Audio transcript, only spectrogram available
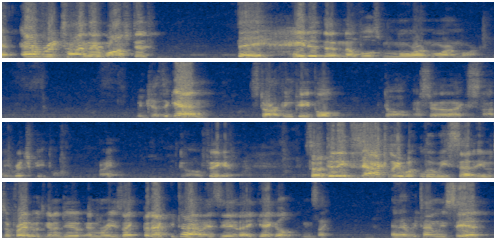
and every time they watched it, they hated the nobles more and more and more. Because again, starving people don't necessarily like snotty rich people, right? Go figure. So it did exactly what Louis said he was afraid it was going to do, and Marie's like, but every time I see it, I giggle. And he's like, and every time we see it,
